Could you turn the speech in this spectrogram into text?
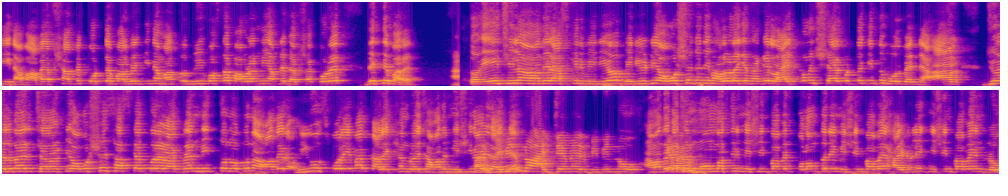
কিনা বা ব্যবসা আপনি করতে পারবেন কিনা মাত্র দুই বস্তা পাউডার নিয়ে আপনি ব্যবসা করে দেখতে পারেন। তো এই ছিল আমাদের আজকের ভিডিও ভিডিওটি অবশ্যই যদি ভালো লেগে থাকে লাইক কমেন্ট শেয়ার করতে কিন্তু বলবেন না। আর জুয়েল ভাইয়ের চ্যানেলটি অবশ্যই সাবস্ক্রাইব করে রাখবেন। নিত্য নতুন আমাদের হিউজ পরিমাণ কালেকশন রয়েছে আমাদের মানে মেশিনারি আইটেম বিভিন্ন আইটেমের বিভিন্ন আমাদের কাছে মোমবাতির মেশিন পাবেন কলমতরি মেশিন পাবেন হাইড্রোলিক মেশিন পাবেন রৌ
